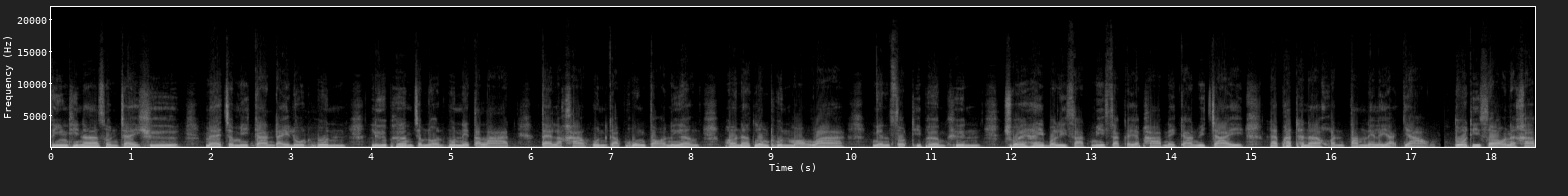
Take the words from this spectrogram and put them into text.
สิ่งที่น่าสนใจคือ แม้จะมีการไดรูดหุ้น หรือเพิ่มจำนวนหุ้นในตลาด แต่ราคาหุ้นกับพุ่งต่อเนื่อง เพราะนักลงทุนมองว่าเงินสดที่เพิ่มขึ้น ช่วยให้บริษัทมีศักยภาพในการวิจัย และพัฒนาควอนตัมในระยะยาว ตัวที่ 2 นะครับ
